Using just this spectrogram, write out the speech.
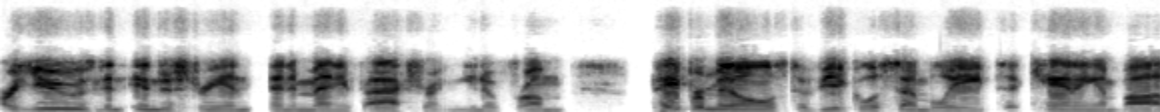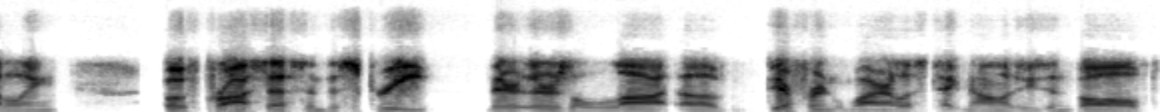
are used in industry and, and in manufacturing. You know, from paper mills to vehicle assembly to canning and bottling both process and discrete, there, there's a lot of different wireless technologies involved.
